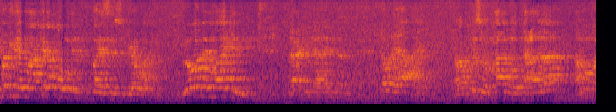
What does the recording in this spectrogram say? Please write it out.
ما قد ما كنا قوم بيسلين سبيا واحد. لو ما يكني لا إله إلا الله. تو يا رب سبحانه وتعالى أما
